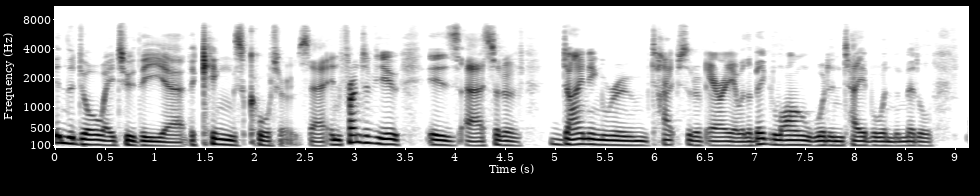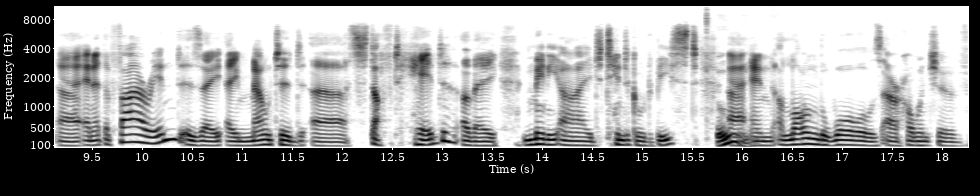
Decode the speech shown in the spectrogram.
in the doorway to the uh, the king's quarters. Uh, in front of you is a sort of dining room type sort of area with a big long wooden table in the middle, uh, and at the far end is a a mounted uh, stuffed head of a many-eyed tentacled beast, uh, and along the walls are a whole bunch of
